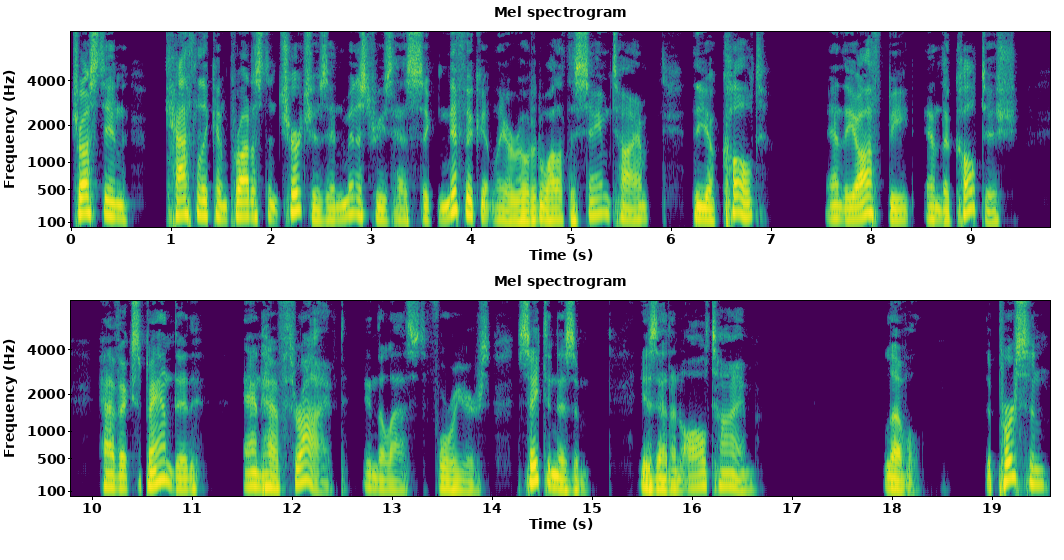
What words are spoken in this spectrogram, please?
Trust in Catholic and Protestant churches and ministries has significantly eroded, while at the same time, the occult and the offbeat and the cultish have expanded and have thrived in the last four years. Satanism is at an all time level. The person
